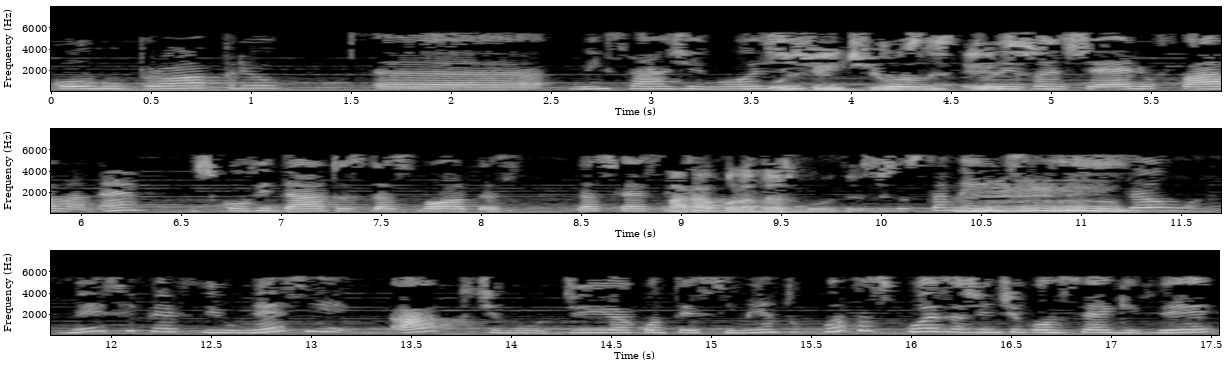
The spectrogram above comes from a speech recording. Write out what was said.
como o próprio uh, mensagem hoje gentios, dos, né? do Evangelho fala, né? Os convidados das bodas das festas. Parábola das bodas. Né? Justamente. Então, nesse perfil, nesse áptimo de acontecimento, quantas coisas a gente consegue ver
